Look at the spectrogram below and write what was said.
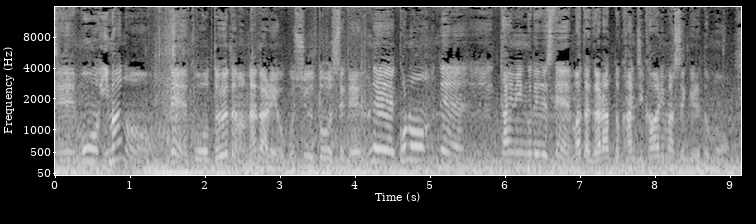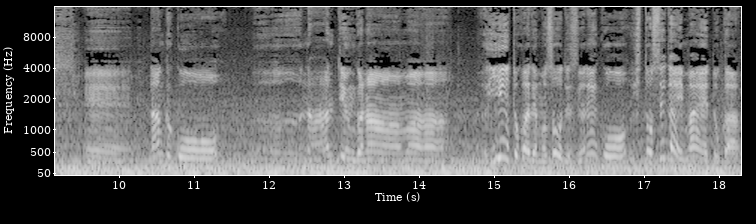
えー、もう今の、ね、こうトヨタの流れをこう周到しててでこの、ね、タイミングでですねまたガラッと感じ変わりましたけれども、えー、なんかこう、なんていうんかな、まあ、家とかでもそうですよね、こう、一世代前とか、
